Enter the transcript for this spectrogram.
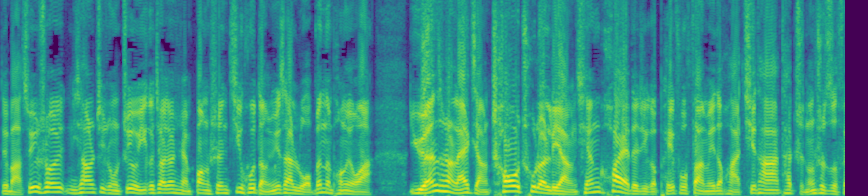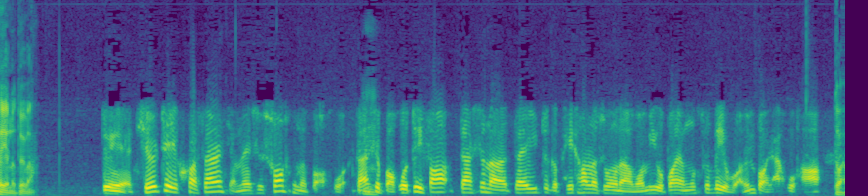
对吧？所以说，你像这种只有一个交强险傍身，几乎等于在裸奔的朋友啊，原则上来讲，超出了两千块的这个赔付范围的话，其他它只能是自费了，对吧？对，其实这一块三人险呢是双重的保护，咱是保护对方，但是呢，在于这个赔偿的时候呢，我们有保险公司为我们保驾护航。对，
